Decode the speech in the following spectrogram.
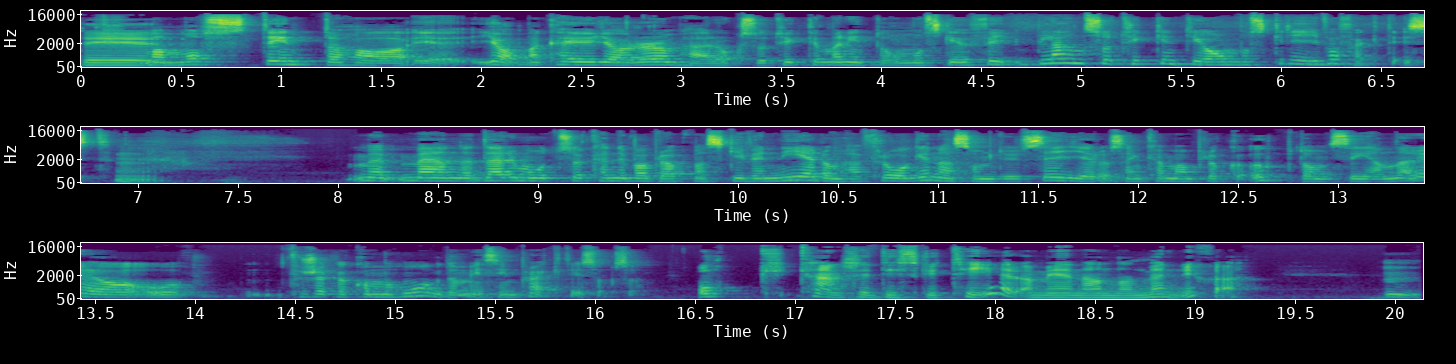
Det... Man måste inte ha, ja man kan ju göra de här också, tycker man inte om att skriva. För ibland så tycker inte jag om att skriva faktiskt. Mm. Men, men, däremot så kan det vara bra att man skriver ner de här frågorna som du säger och sen kan man plocka upp dem senare och, och försöka komma ihåg dem i sin practice också. Och kanske diskutera med en annan människa. Mm.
